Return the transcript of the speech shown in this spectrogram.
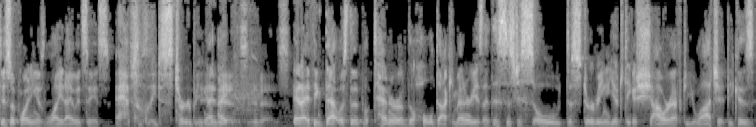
Disappointing is light. I would say it's absolutely disturbing. It I, is. It is. And I think that was the tenor of the whole documentary is that this is just so disturbing. You have to take a shower after you watch it because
